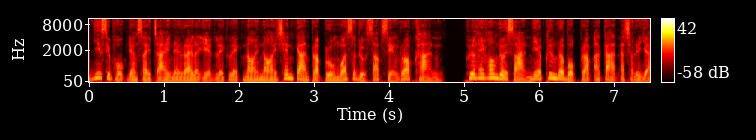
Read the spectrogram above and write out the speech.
2026 ยังใส่ใจในรายละเอียดเล็ก ๆ น้อย ๆ เช่นการปรับปรุงวัสดุซับเสียงรอบคัน เพื่อให้ห้องโดยสารเนียบขึ้นระบบปรับอากาศอัจฉริยะ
